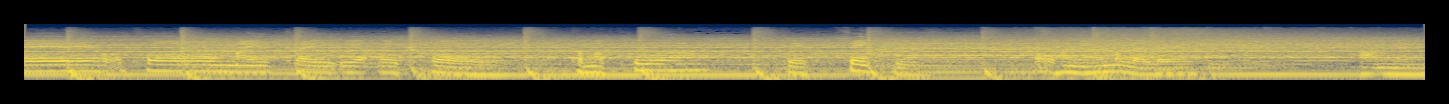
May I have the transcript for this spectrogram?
e ho'opo mai kai ia opo. Kamakua ke keiki. Ka'ohani himalele. Amen.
